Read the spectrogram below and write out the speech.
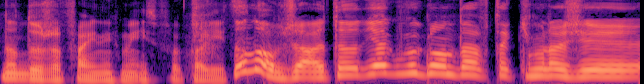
No dużo fajnych miejsc w okolicy. No dobrze, ale to jak wygląda w takim razie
